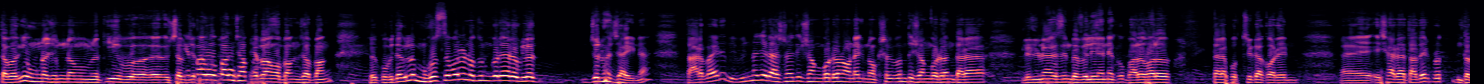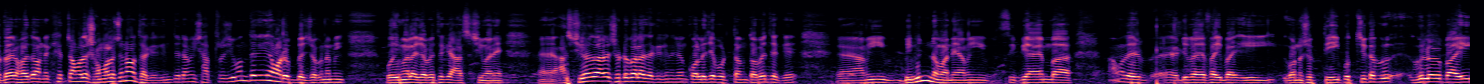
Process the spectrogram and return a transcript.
তারপর কি উমনা ঝুমনা কি সব যে- ওপাং ঝপাং। এবং ওপাং ঝপাং। সেই কবিতাগুলো মুখস্থ বলে নতুন করে আর ওগুলো জন্য যাই না। তার বাইরে বিভিন্ন যে রাজনৈতিক সংগঠন, অনেক নকশালপন্থী সংগঠন, তারা লিটল ম্যাগাজিন প্যাভিলিয়নে খুব ভালো ভালো তারা পত্রিকা করেন। এছাড়া তাদের তাদের হয়তো অনেক ক্ষেত্রে আমাদের সমালোচনাও থাকে, কিন্তু এটা আমি ছাত্র জীবন থেকেই আমার অভ্যেস। যখন আমি বইমেলায় জবে থেকে আসছি মানে আসছি হয়তো আরও ছোটোবেলা থেকে, কিন্তু যখন কলেজে পড়তাম তবে থেকে আমি বিভিন্ন মানে আমি সিপিআইএম বা আমাদের ডিওয়াইএফআই বা এই গণশক্তি, এই পত্রিকাগুলোর বা এই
